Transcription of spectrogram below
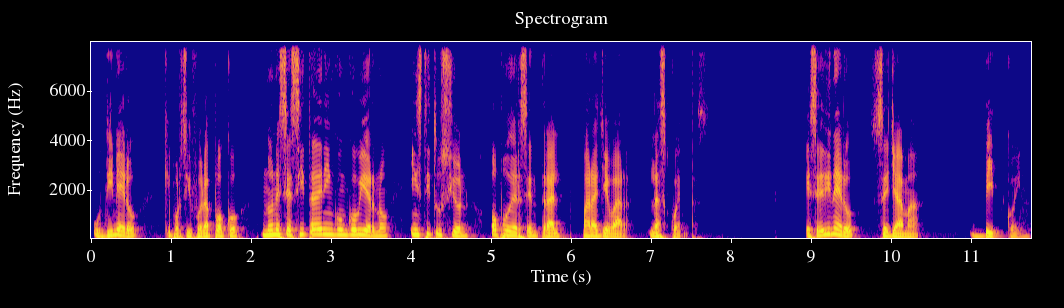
Un dinero que por si fuera poco no necesita de ningún gobierno, institución o poder central para llevar las cuentas. Ese dinero se llama Bitcoin.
